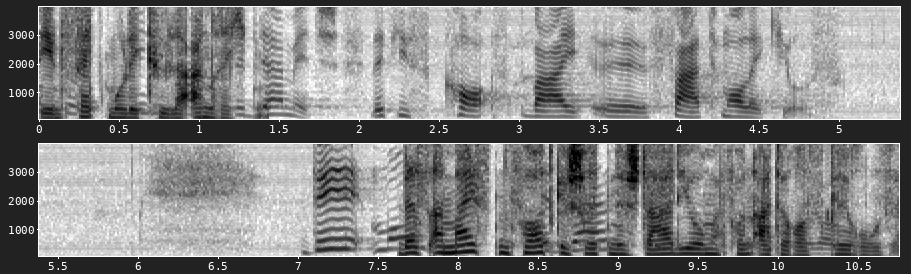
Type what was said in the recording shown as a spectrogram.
den Fettmoleküle anrichten. Das am meisten fortgeschrittene Stadium von Atherosklerose.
